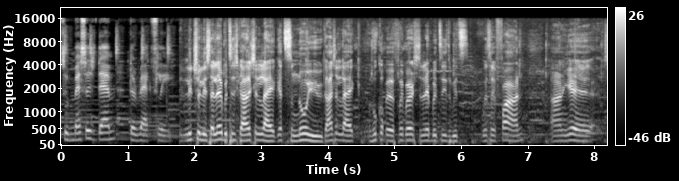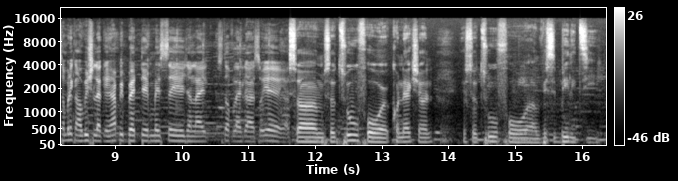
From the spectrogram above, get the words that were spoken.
to message them directly. literally celebrities can actually like get to know you. You can actually like hook up your favorite celebrities with with a fan, and yeah, somebody can wish like a happy birthday message and like stuff like that. So yeah, It's, um, it's a tool for connection. It's a tool for uh, visibility.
